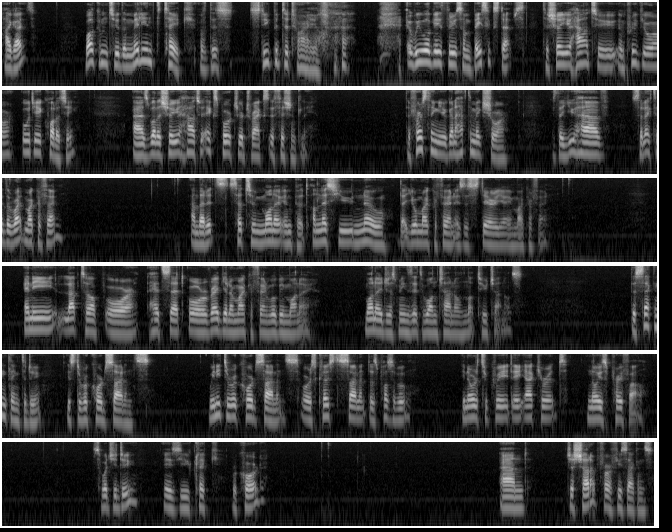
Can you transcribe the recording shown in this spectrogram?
Hi guys, welcome to the millionth take of this stupid tutorial. we will go through some basic steps to show you how to improve your audio quality, as well as show you how to export your tracks efficiently. The first thing you're going to have to make sure is that you have selected the right microphone and that it's set to mono input unless you know that your microphone is a stereo microphone. Any laptop or headset or regular microphone will be mono. Mono just means it's one channel, not two channels. The second thing to do is to record silence. We need to record silence, or as close to silent as possible, in order to create a accurate noise profile. So what you do is you click record and just shut up for a few seconds.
